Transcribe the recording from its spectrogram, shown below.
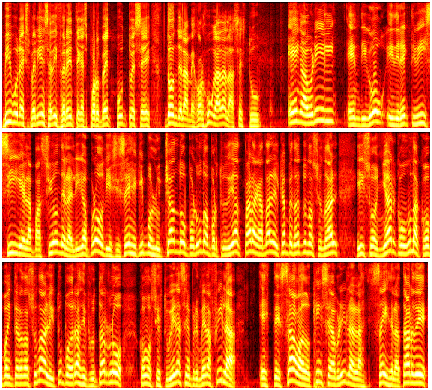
Vive una experiencia diferente en sportbet.es, donde la mejor jugada la haces tú. En abril, en Digo y DirecTV sigue la pasión de la Liga Pro. 16 equipos luchando por una oportunidad para ganar el campeonato nacional y soñar con una Copa Internacional. Y tú podrás disfrutarlo como si estuvieras en primera fila. Este sábado 15 de abril a las 6 de la tarde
